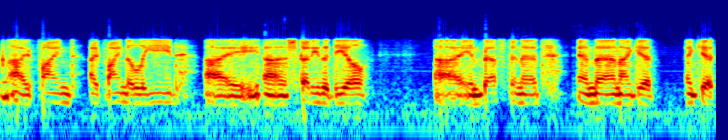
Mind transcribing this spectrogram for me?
I find I find a lead. I uh, study the deal, uh, invest in it, and then I get I get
